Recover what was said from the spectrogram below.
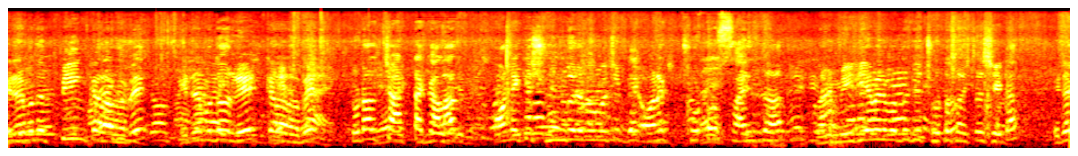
এটার মধ্যে পিঙ্ক কালার হবে, এটার মধ্যে রেড কালার হবে। টোটাল চারটা কালার অনেকে সুন্দর এবং হচ্ছে অনেক ছোট সাইজটা মানে মিডিয়ামের মধ্যে যে ছোট সাইজটা সেটা এটা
